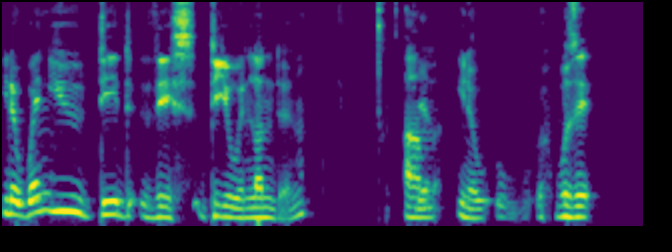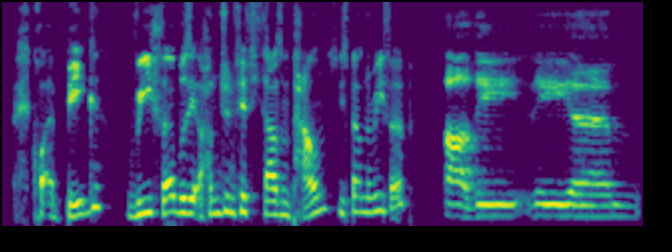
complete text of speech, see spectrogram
you know, when you did this deal in London, um, yeah. you know, was it quite a big refurb? Was it 150,000 pounds you spent on the refurb? Oh, the the um,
